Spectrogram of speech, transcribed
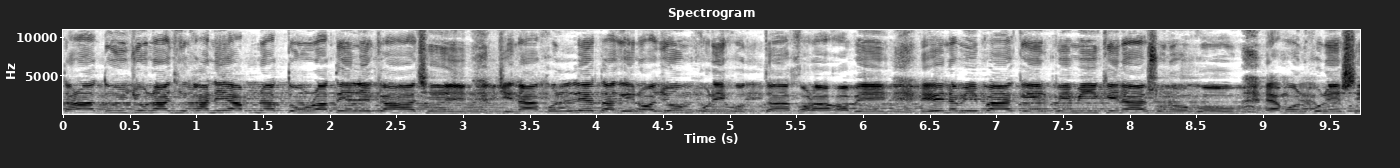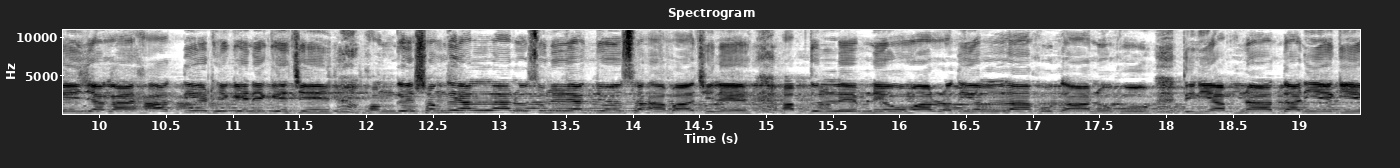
তারা দুইজনা যেখানে আপনার তোমরাতে লেখা আছে, জেনা করলে তাকে নজম করে হত্যা করা হবে। এ নবী পাকের প্রেমিকেরা, শুনো গো, এমন করে সেই জায়গায় হাত দিয়ে ঢেকে রেখেছে। সঙ্গে সঙ্গে আল্লাহ রসুলের একজন সাহাবা ছিলেন। আবদুল্লেবনে ওমার রদি আল্লাহ খুদানুহু তিনি আপনার দাঁড়িয়ে গিয়ে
